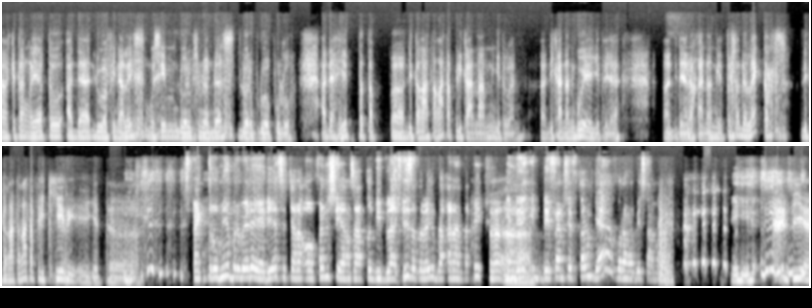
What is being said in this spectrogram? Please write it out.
uh, kita ngeliat tuh ada dua finalis musim 2019-2020. Ada hit tetap uh, di tengah-tengah tapi di kanan gitu kan, uh, di kanan gue gitu ya, uh, di daerah kanan gitu. Terus ada Lakers di tengah-tengah tapi di kiri gitu. spektrumnya berbeda ya. Dia secara offense yang satu di belakang kiri satu lagi belakang kanan tapi uh, in, the, in defensive term ya kurang lebih sama. Iya. Iya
